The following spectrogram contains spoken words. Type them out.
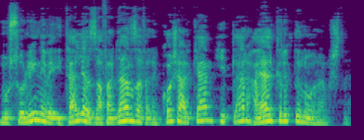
Mussolini ve İtalya zaferden zafere koşarken Hitler hayal kırıklığına uğramıştı.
